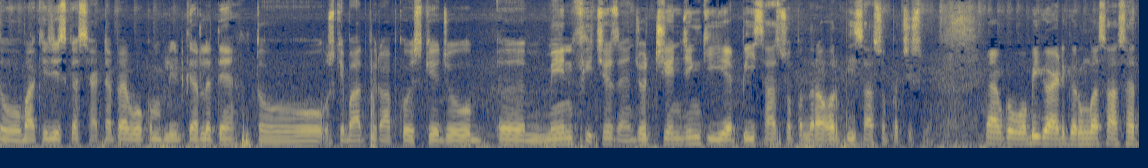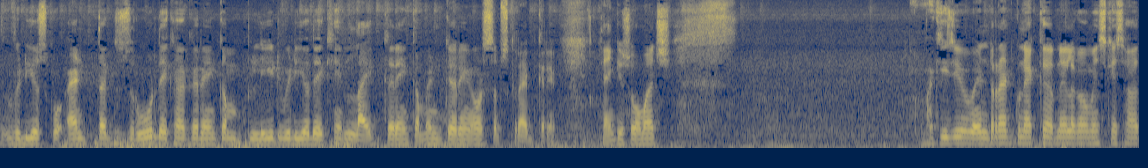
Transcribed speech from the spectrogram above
तो बाकी जी इसका सेटअप है, वो कंप्लीट कर लेते हैं। तो उसके बाद फिर आपको इसके जो मेन फीचर्स हैं, जो चेंजिंग की है पी सात सौ पंद्रह और पी सात सौ पच्चीस में। मैं आपको वो भी गाइड करूँगा साथ साथ वीडियोस को एंड तक ज़रूर देखा करें कंप्लीट वीडियो देखें लाइक करें कमेंट करें और सब्सक्राइब करें। थैंक यू सो मच बाकी जी जो इंटरनेट कनेक्ट करने लगा हूँ मैं इसके साथ।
